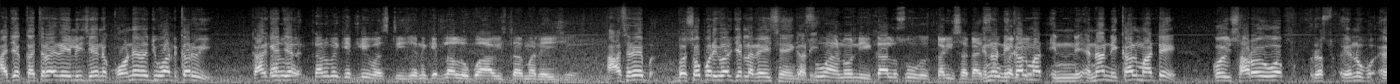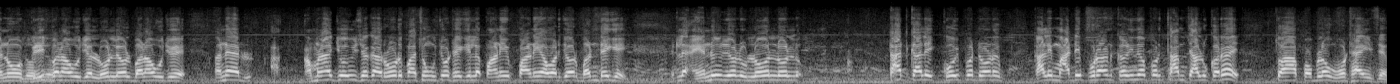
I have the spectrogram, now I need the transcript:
આજે કચરા રહેલી છે અને કોને રજૂઆત કરવી? કારણ કે જે કારુભાઈ કેટલી વસ્તી છે અને કેટલા લોકો આ વિસ્તારમાં રહે છે? આશરે બસો પરિવાર જેટલા રહે છે શું આનો નિકાલ શું કરી શકાય? એનો નિકાલ એના નિકાલ માટે કોઈ સારો એવો એનું એનું બ્રિજ બનાવવું જોઈએ લો લેવલ બનાવવું જોઈએ. અને હમણાં જોયું છે કે રોડ પાછો ઊંચો થઈ ગયો એટલે પાણી પાણી અવર જવર બંધ થઈ ગઈ. એટલે એનું જો લો લો તાત્કાલિક કોઈ પણ રોડ ખાલી માટી પુરાણ કરીને પણ કામ ચાલુ કરે તો આ પ્રોબ્લેમ થાય છે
